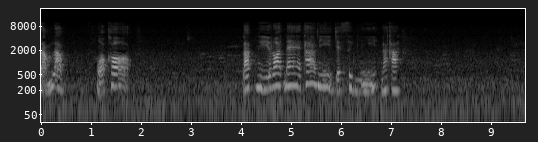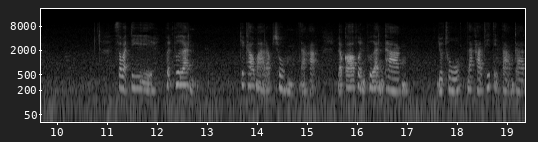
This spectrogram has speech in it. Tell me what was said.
สำหรับหัวข้อ รักนี้รอดแน่ถ้ามีเจ็ดสิ่งนี้นะคะ สวัสดีเพื่อนๆที่เข้ามารับชมนะคะ แล้วก็เพื่อนๆทาง YouTube นะคะที่ติดตามกัน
